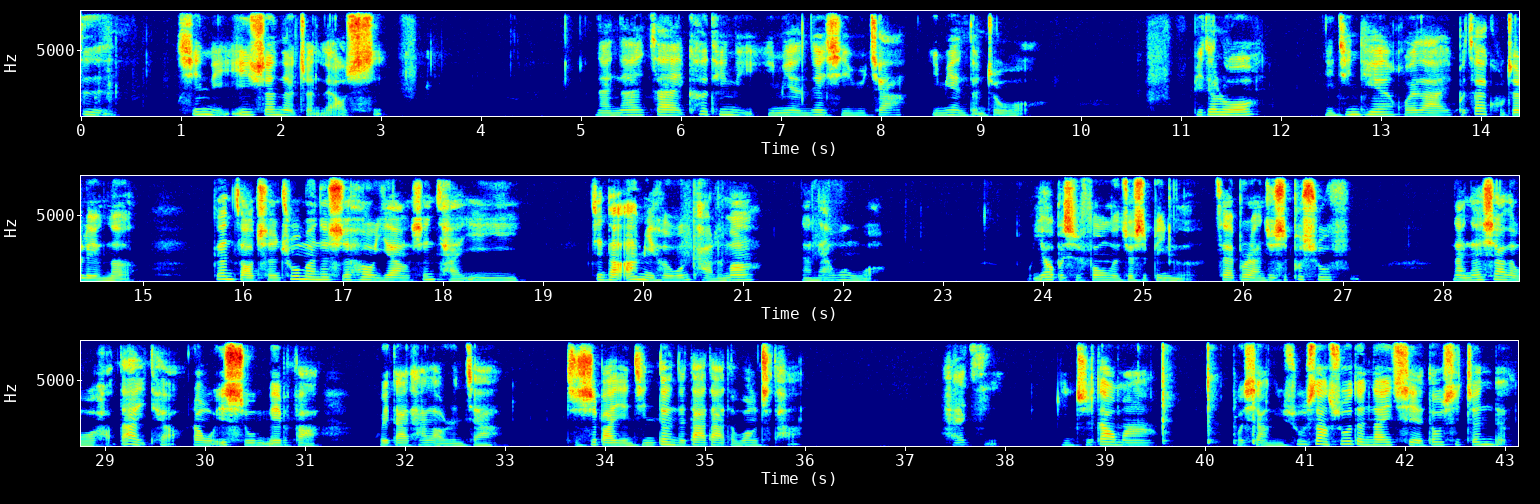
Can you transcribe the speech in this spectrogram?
四，心理医生的诊疗室。奶奶在客厅里一面练习瑜伽，一面等着我。彼得罗，你今天回来不再苦着脸了，跟早晨出门的时候一样神采奕奕。见到阿米和文卡了吗？奶奶问我。我要不是疯了，就是病了，再不然就是不舒服。奶奶吓了我好大一跳，让我一时没法回答她老人家，只是把眼睛瞪得大大的望着她。孩子，你知道吗？我想你书上说的那一切都是真的。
